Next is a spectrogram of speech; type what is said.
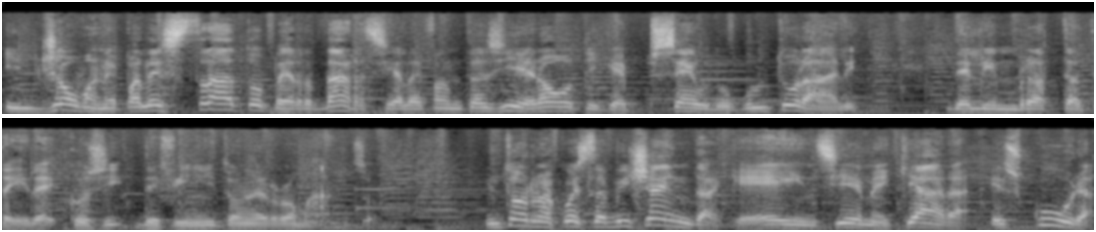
il giovane palestrato per darsi alle fantasie erotiche pseudoculturali dell'imbrattatele, così definito nel romanzo. Intorno a questa vicenda, che è insieme chiara e scura,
